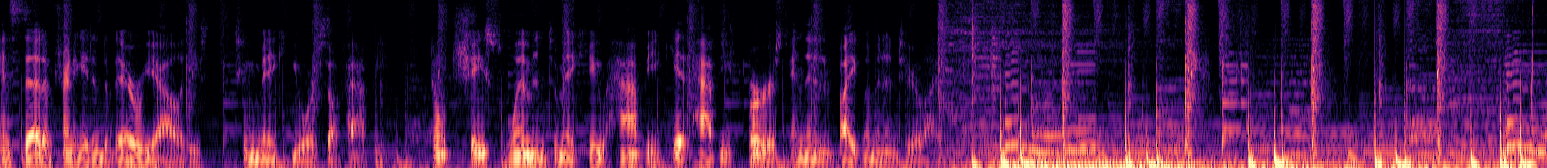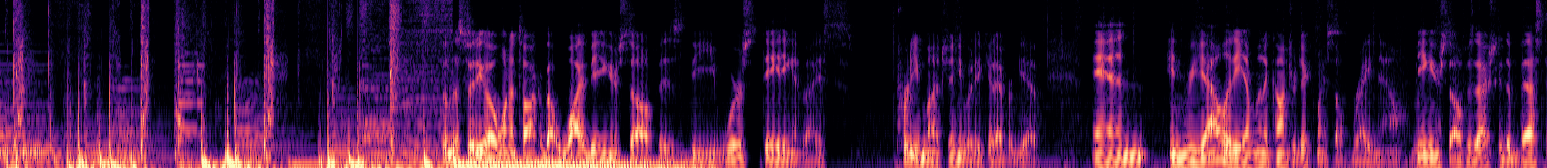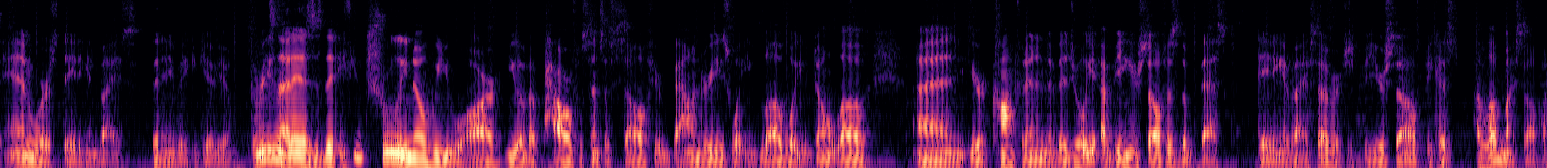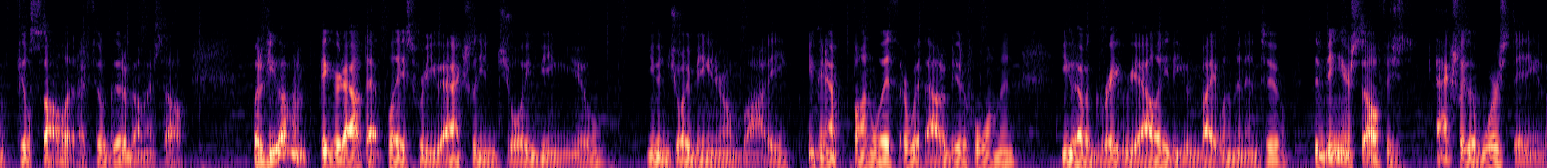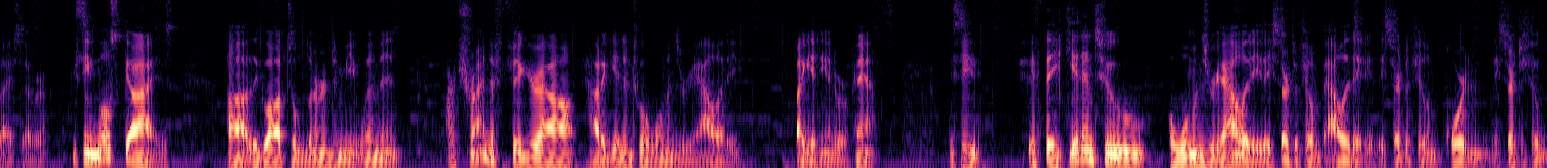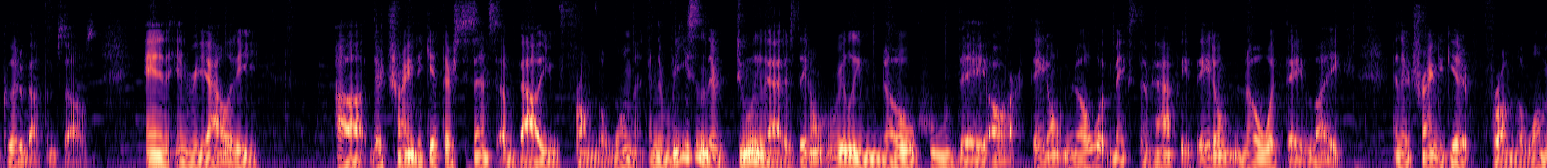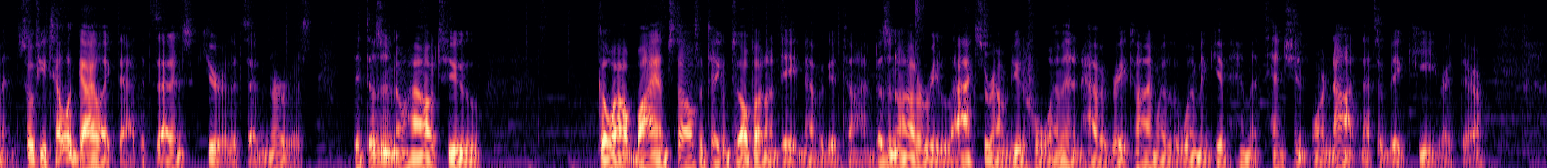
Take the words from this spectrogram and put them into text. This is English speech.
instead of trying to get into their realities to make yourself happy. Don't chase women to make you happy. Get happy first and then invite women into your life. So in this video, I want to talk about why being yourself is the worst dating advice pretty much anybody could ever give. And in reality, I'm going to contradict myself right now. Being yourself is actually the best and worst dating advice that anybody could give you. The reason that is, is that if you truly know who you are, you have a powerful sense of self, your boundaries, what you love, what you don't love, and you're a confident individual, yeah, being yourself is the best dating advice ever. Just be yourself because I love myself. I feel solid. I feel good about myself. But if you haven't figured out that place where you actually enjoy being you, you enjoy being in your own body, you can have fun with or without a beautiful woman, you have a great reality that you invite women into, then being yourself is actually the worst dating advice ever. You see, most guys uh, that go out to learn to meet women are trying to figure out how to get into a woman's reality by getting into her pants. You see, if they get into a woman's reality, they start to feel validated, they start to feel important, they start to feel good about themselves. And in reality, uh, they're trying to get their sense of value from the woman. And the reason they're doing that is they don't really know who they are. They don't know what makes them happy. They don't know what they like. And they're trying to get it from the woman. So if you tell a guy like that, that's that insecure, that's that nervous, that doesn't know how to go out by himself and take himself out on a date and have a good time, doesn't know how to relax around beautiful women and have a great time, whether the women give him attention or not. That's a big key right there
